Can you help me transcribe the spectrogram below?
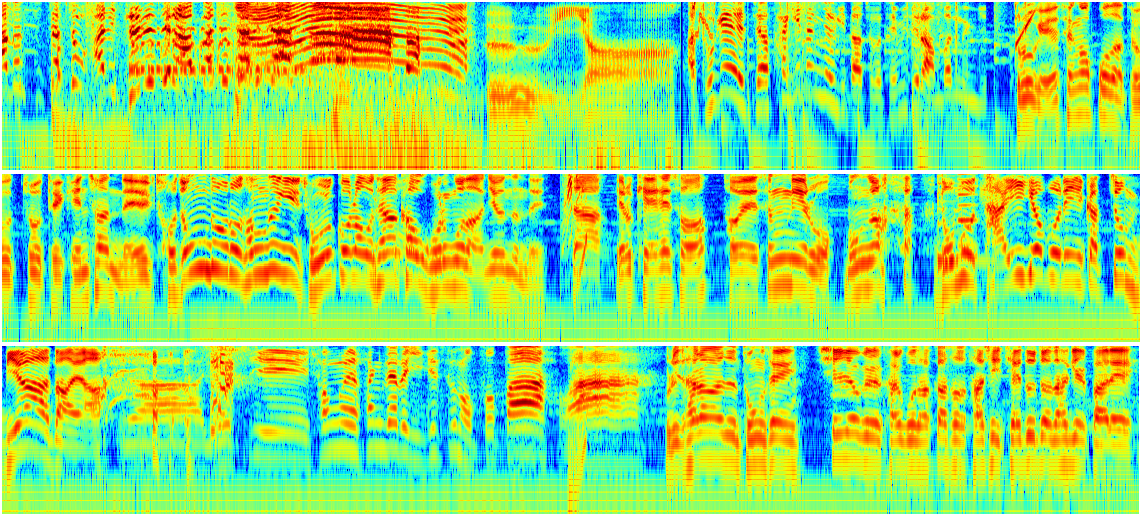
나도 진짜 좀 아니 데미지를 안 받는다니까! 아! 으야. 아 저게 제가 사기 능력이다 저거 데미지를 안 받는 게. 그러게 생각보다 저, 저 되게 괜찮네. 저 정도로 성능이 좋을 거라고 생각하고 고른 건 아니었는데. 자 이렇게 해서 저의 승리로 뭔가 너무 다 이겨버리니까 좀 미안하다 야. 야 역시 형을 상대로 이길 수는 없었다. 와. 우리 사랑하는 동생 실력을 갈고 닦아서 다시 재도전하길 바래.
